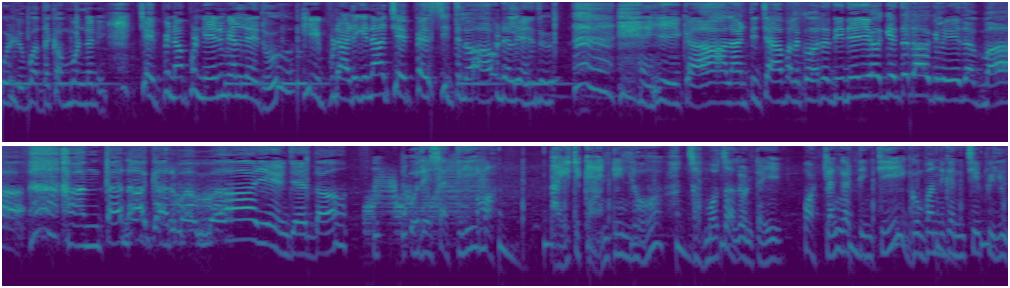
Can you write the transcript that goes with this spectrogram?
ఒళ్ళు బద్దకం ఉండని చెప్పినప్పుడు నేను వెళ్ళలేదు. ఇప్పుడు అడిగినా చెప్పే స్థితిలో ఆవడలేదు. ఇక అలాంటి చేపల కూర తినే యోగ్యత నాకు లేదమ్మా. అంతా నా కర్మమ్మా. ఏం చేద్దాం? ఒరే సతీ బయట క్యాంటీన్లో సమోసాలు ఉంటాయి పొట్లం కట్టించి గుమ్మంది కనించి పిలు.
